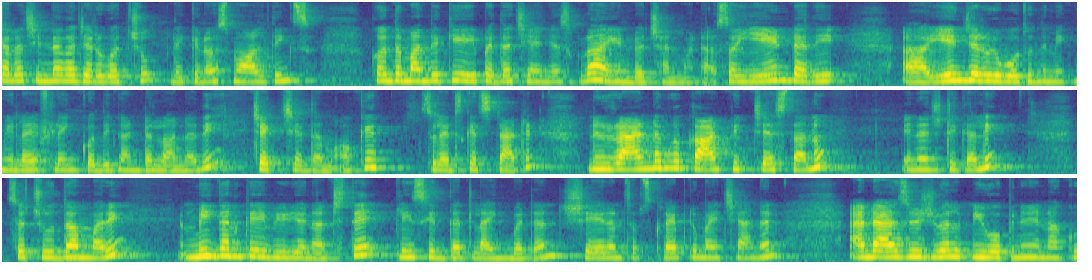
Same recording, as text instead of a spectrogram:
చాలా చిన్నగా జరగవచ్చు లైక్ యూనో స్మాల్ థింగ్స్. కొంతమందికి పెద్ద చేంజెస్ కూడా అయి ఉండొచ్చు అనమాట సో ఏంటది ఏం జరగబోతుంది మీకు మీ లైఫ్లో ఇంకొద్ది గంటల్లో అన్నది చెక్ చేద్దాము okay? So let's get started. నేను ర్యాండమ్గా కార్డ్ పిక్ చేస్తాను ఎనర్జెటికలీ సో చూద్దాం మరి. మీకు కనుక ఈ వీడియో నచ్చితే please hit that like button share and subscribe to my channel and as usual మీ ఒపీనియన్ నాకు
